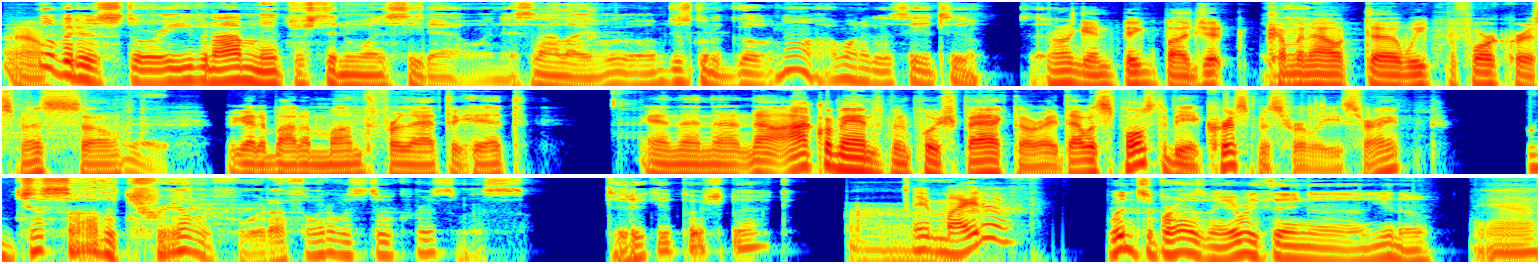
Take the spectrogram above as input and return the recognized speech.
a oh, little bit of the story. Even I'm interested in want to see that one. It's not like, well, I'm just going to go. No, I want to go see it too. So, well, again, big budget coming Yeah. out a week before Christmas, so right. we got about a month for that to hit. And then uh, now Aquaman's been pushed back though, right? That was supposed to be a Christmas release, right? We just saw the trailer for it. I thought it was still Christmas. Did it get pushed back? It might have. Wouldn't surprise me. Everything, uh, you know. Yeah,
